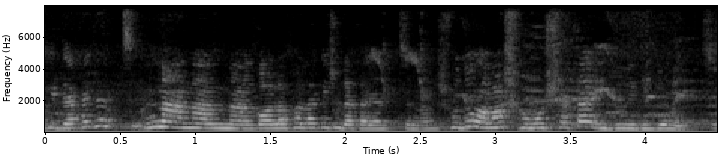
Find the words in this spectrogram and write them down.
কি দেখা যাচ্ছে? না না না গলা ফলা কিছু দেখা যাচ্ছে না। শুধু আমার সমস্যাটা এই দুই দিকে হচ্ছে।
